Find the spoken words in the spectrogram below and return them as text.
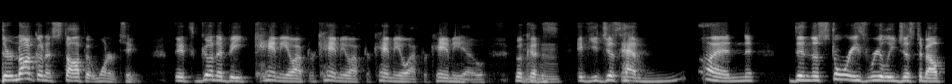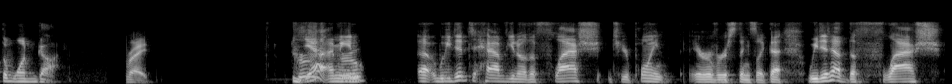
They're not going to stop at one or two. It's going to be cameo after cameo after cameo after cameo because Mhm. if you just had one, then the story's really just about the one guy. Right. True, yeah, I mean, uh, we did have, you know, the Flash, to your point, Arrowverse, things like that. We did have the Flash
